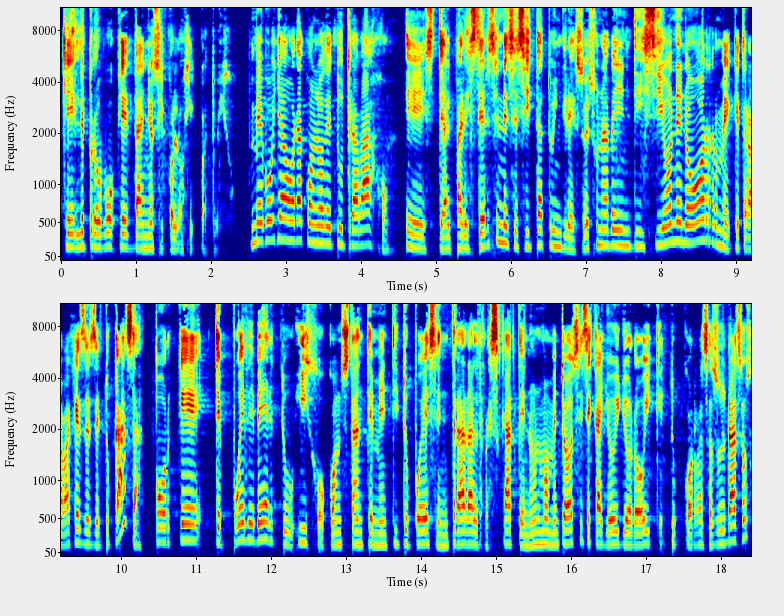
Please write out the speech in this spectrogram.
que le provoque daño psicológico a tu hijo. Me voy ahora con lo de tu trabajo. Este, al parecer se necesita tu ingreso. Es una bendición enorme que trabajes desde tu casa. Porque te puede ver tu hijo constantemente y tú puedes entrar al rescate en un momento, si se cayó y lloró y que tú corras a sus brazos,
